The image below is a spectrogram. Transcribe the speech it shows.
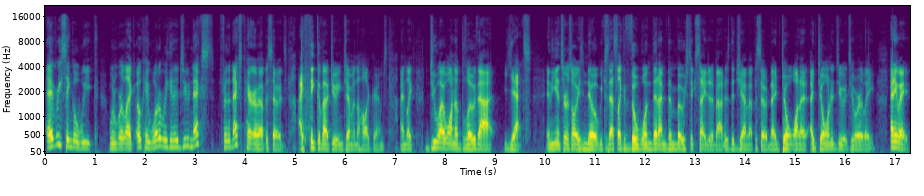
every single week when we're like, okay, what are we gonna do next for the next pair of episodes? I think about doing Jem and the holograms. I'm like, do I want to blow that yet? And the answer is always no because that's like the one that I'm the most excited about is the Jem episode, and I don't want to I don't want to do it too early. Anyway,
